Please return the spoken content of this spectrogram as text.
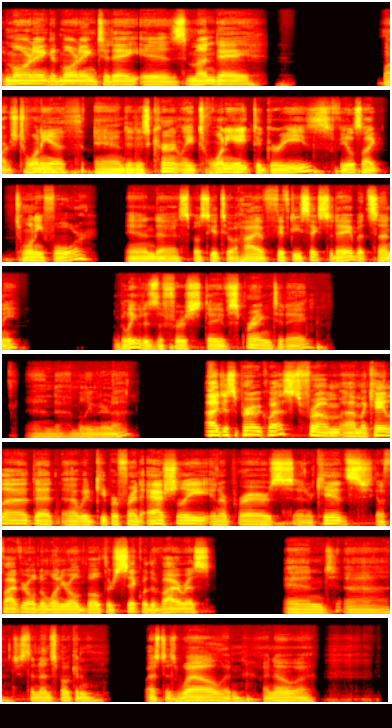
Good morning. Good morning. Today is Monday, March 20th, and it is currently 28 degrees. Feels like 24, and uh, supposed to get to a high of 56 today, but sunny. I believe it is the first day of spring today, and uh, believe it or not. Uh, just a prayer request from uh, Michaela that uh, we'd keep her friend Ashley in our prayers and her kids. She's got a five year old and a one year old. Both are sick with the virus. And uh, just an unspoken request as well. And I know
